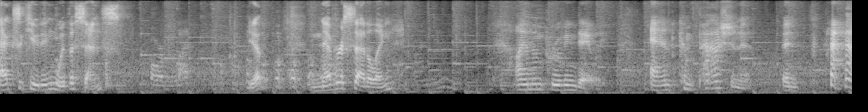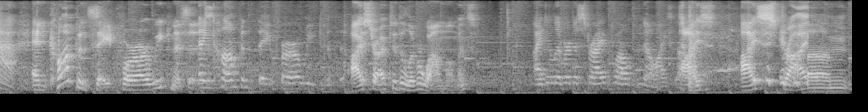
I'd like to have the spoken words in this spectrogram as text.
Executing with a sense. Or what? Yep. Never settling. I am improving daily and compassionate and and compensate for our weaknesses. And compensate for our weaknesses. I strive to deliver wow moments. I deliver to strive. Well, no, I. I I strive. um.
